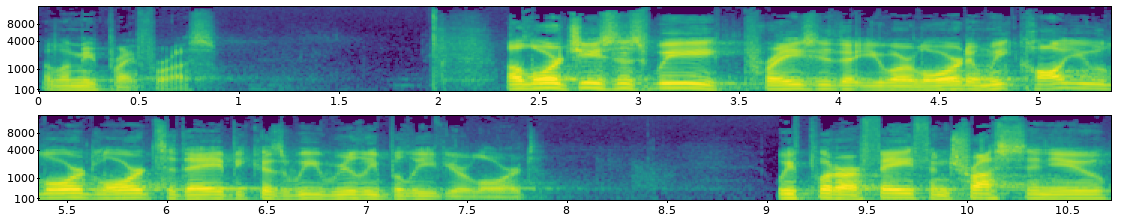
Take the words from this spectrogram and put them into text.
let me pray for us. Uh, Lord Jesus, we praise you that you are Lord, and we call you Lord, Lord today because we really believe you're Lord. We've put our faith and trust in you,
